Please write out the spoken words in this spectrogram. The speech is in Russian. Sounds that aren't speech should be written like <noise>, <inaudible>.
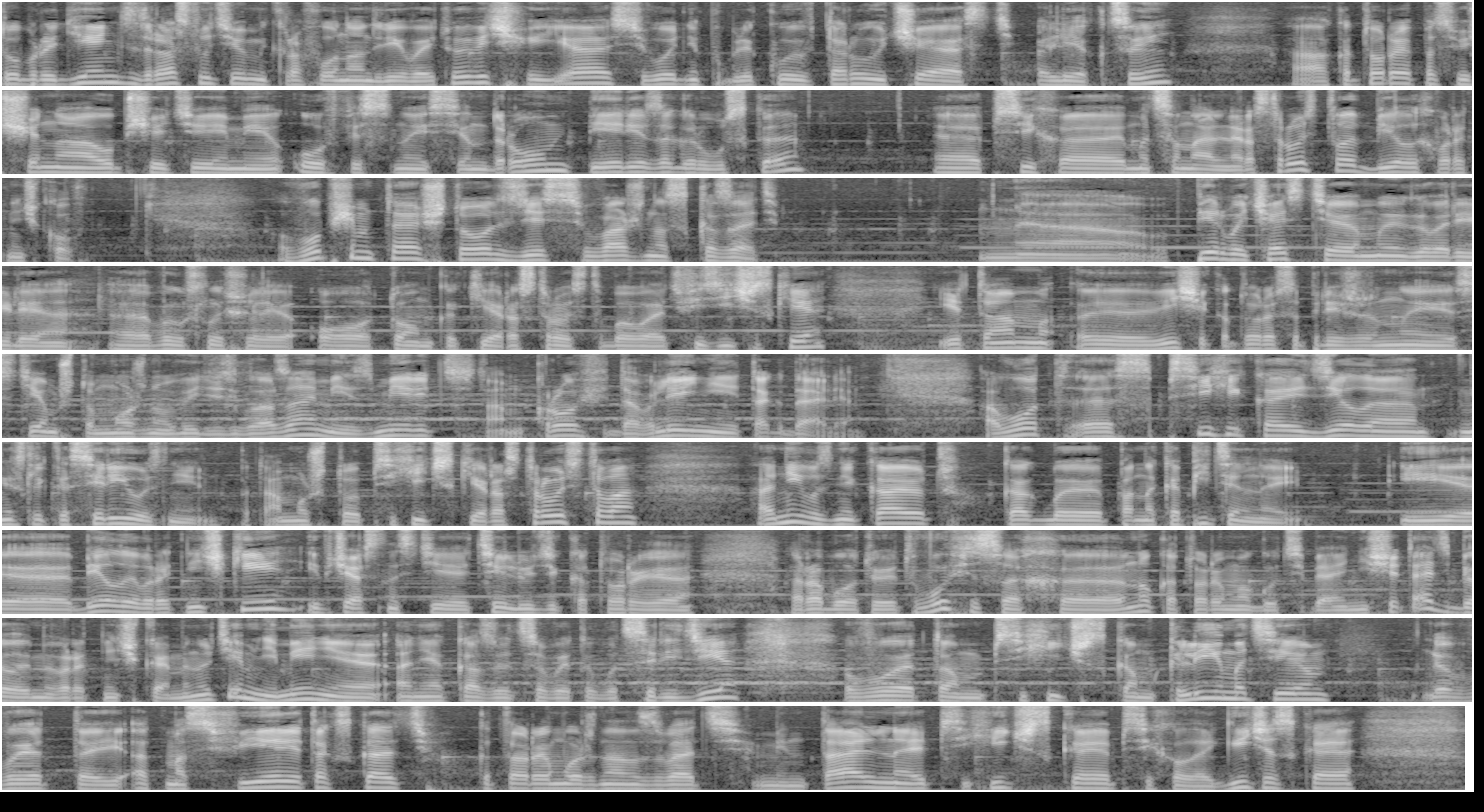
Добрый день, здравствуйте, у микрофона Андрей Войтович. Я сегодня публикую вторую часть лекции, а, которая посвящена общей теме «Офисный синдром. Перезагрузка. Э, психоэмоциональное расстройство белых воротничков». В общем-то, что здесь важно сказать? Э, в первой части мы говорили, э, вы услышали о том, какие расстройства бывают физические, и там э, вещи, которые сопряжены с тем, что можно увидеть глазами, измерить там кровь, давление и так далее. А вот э, с психикой дело несколько серьезнее, потому что психические расстройства, они возникают как бы по накопительной и э, белые воротнички, и в частности те люди, которые работают в офисах, э, ну, которые могут себя не считать белыми воротничками, но тем не менее они оказываются в этой вот среде, в этом психическом климате, в этой атмосфере, так сказать, которую можно назвать ментальная, психическая, психологическая.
